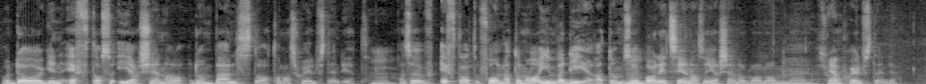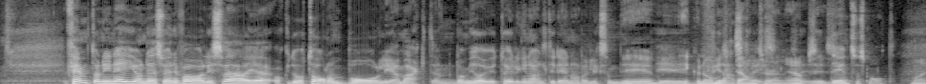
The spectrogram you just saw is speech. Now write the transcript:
Och dagen efter så erkänner de ballstaternas självständighet. Mm. Alltså efter att, från att de har invaderat dem så Mm. bara lite senare så erkänner de dem eh, som Ja. självständiga. 15 i nionde så är det val i Sverige och då tar de borgerliga makten. De gör ju tydligen alltid det när det liksom Det är ekonomisk finanskris. downturn, ja, det, är inte så smart. Nej.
